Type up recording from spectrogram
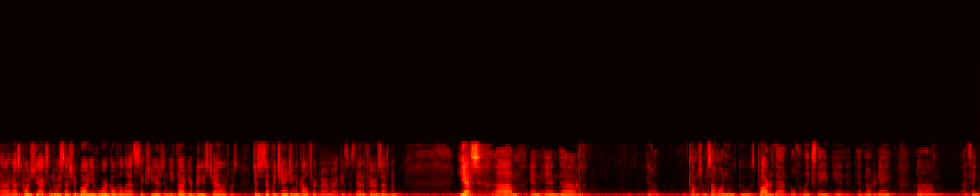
uh, asked Coach Jackson to assess your body of work over the last six years, and he thought your biggest challenge was just simply changing the culture at Merrimack. Is, is that a fair assessment? Yes, um, and and uh, you know, it comes from someone who who was part of that, both at Lake State and at, at Notre Dame. Um, I think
